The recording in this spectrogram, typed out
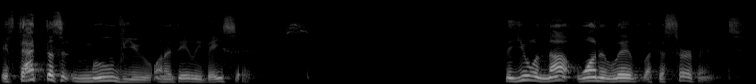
If that doesn't move you on a daily basis, then you will not want to live like a servant.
